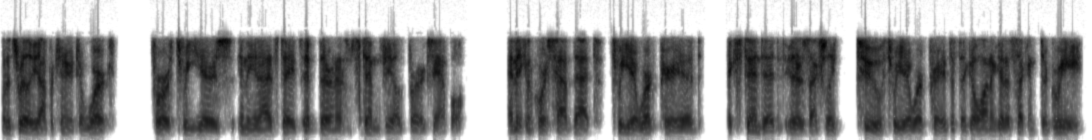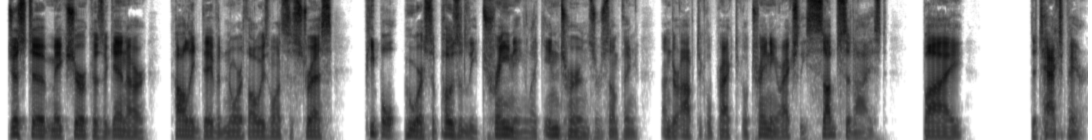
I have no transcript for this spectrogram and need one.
but it's really the opportunity to work for three years in the United States if they're in a STEM field, for example. And they can, of course, have that three year work period extended. There's actually two three year work periods if they go on and get a second degree. Just to make sure, because again, our colleague David North always wants to stress people who are supposedly training, like interns or something, under optical practical training, are actually subsidized by the taxpayer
